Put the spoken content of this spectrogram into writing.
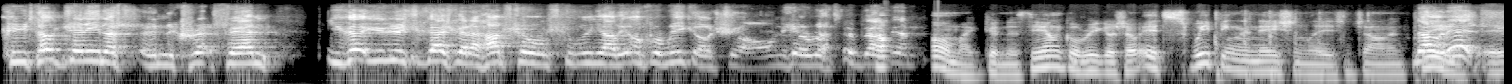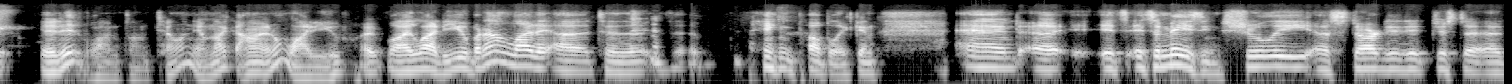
can you tell Jenny and, us, and the fan you got you, you guys got a hot show now, the Uncle Rico show. And hear about oh, him. Oh my goodness, the Uncle Rico show! It's sweeping the nation, ladies and gentlemen. Please, no, it is. It, it is. Well, I'm, I'm, telling you, I'm like I don't lie to you. I, well, I lie to you, but I don't lie to uh, to the, the paying public. And and uh, it's it's amazing. Shuli uh, started it just a, a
